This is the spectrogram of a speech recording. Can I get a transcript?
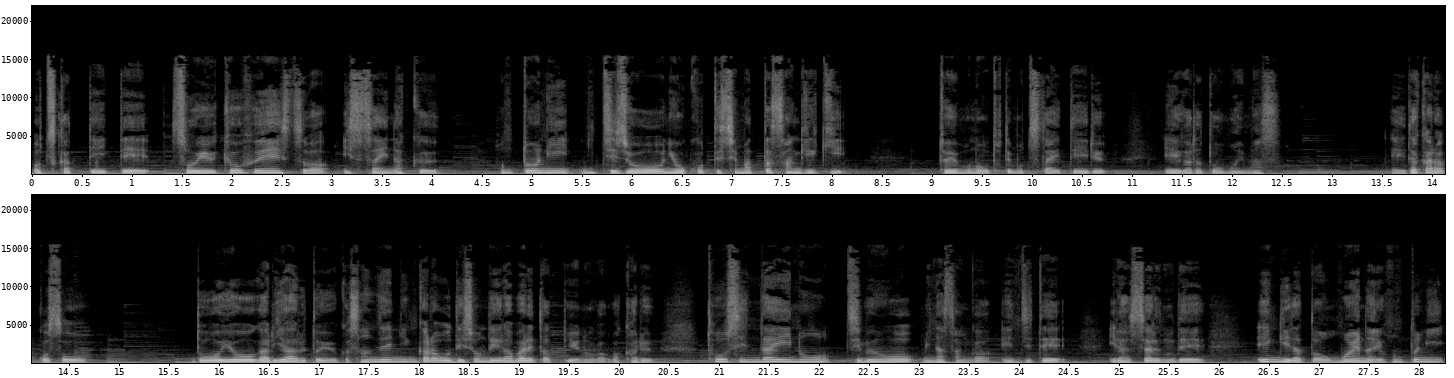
を使っていてそういう恐怖演出は一切なく本当に日常に起こってしまった惨劇というものをとても伝えている映画だと思います、えー、だからこそ動揺がリアルというか3000人からオーディションで選ばれたっていうのがわかる等身大の自分を皆さんが演じていらっしゃるので演技だとは思えない本当に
